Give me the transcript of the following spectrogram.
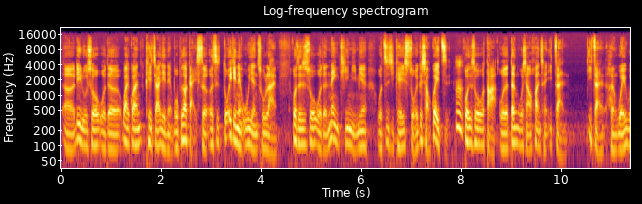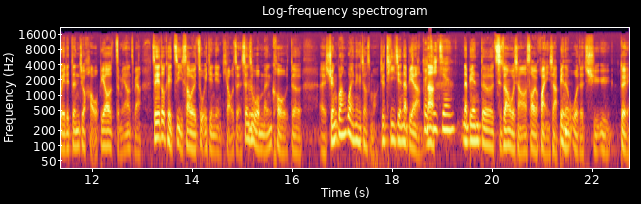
呃，例如说，我的外观可以加一点点，我不知道改色，而是多一点点屋檐出来，或者是说，我的内梯里面我自己可以锁一个小柜子，嗯，或者说我打我的灯，我想要换成一盏一盏很微微的灯就好，我不要怎么样怎么样，这些都可以自己稍微做一点点调整，甚至我门口的。呃，玄关外那个叫什么？就梯间那边啊，那，梯间那边的瓷砖，我想要稍微换一下，变成我的区域。嗯、对，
